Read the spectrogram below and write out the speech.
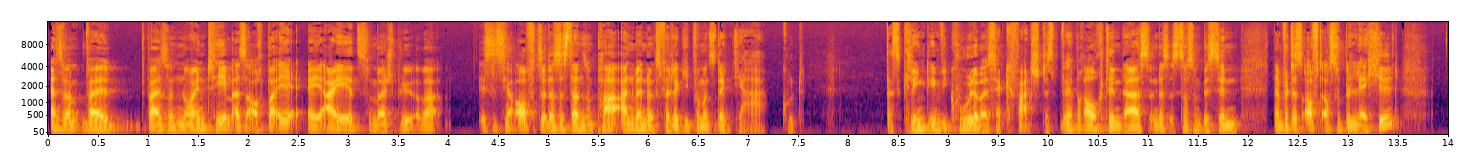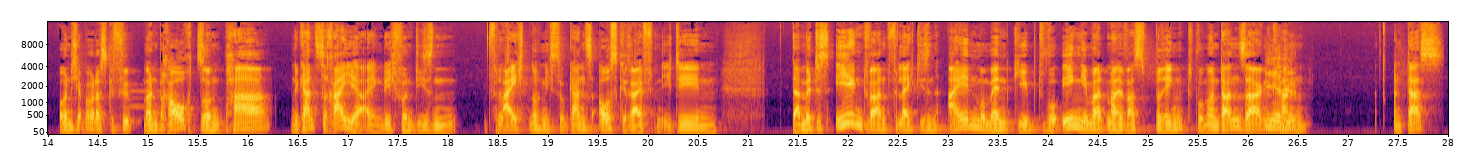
also weil bei so neuen Themen, also auch bei AI jetzt zum Beispiel, aber ist es ja oft so, dass es dann so ein paar Anwendungsfälle gibt, wo man so denkt, ja, das klingt irgendwie cool, aber ist ja Quatsch. Das, wer braucht denn das? Und das ist doch so ein bisschen, dann wird das oft auch so belächelt. Und ich habe aber das Gefühl, man braucht so ein paar, eine ganze Reihe eigentlich von diesen vielleicht noch nicht so ganz ausgereiften Ideen, damit es irgendwann vielleicht diesen einen Moment gibt, wo irgendjemand mal was bringt, wo man dann sagen ja, kann, und das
